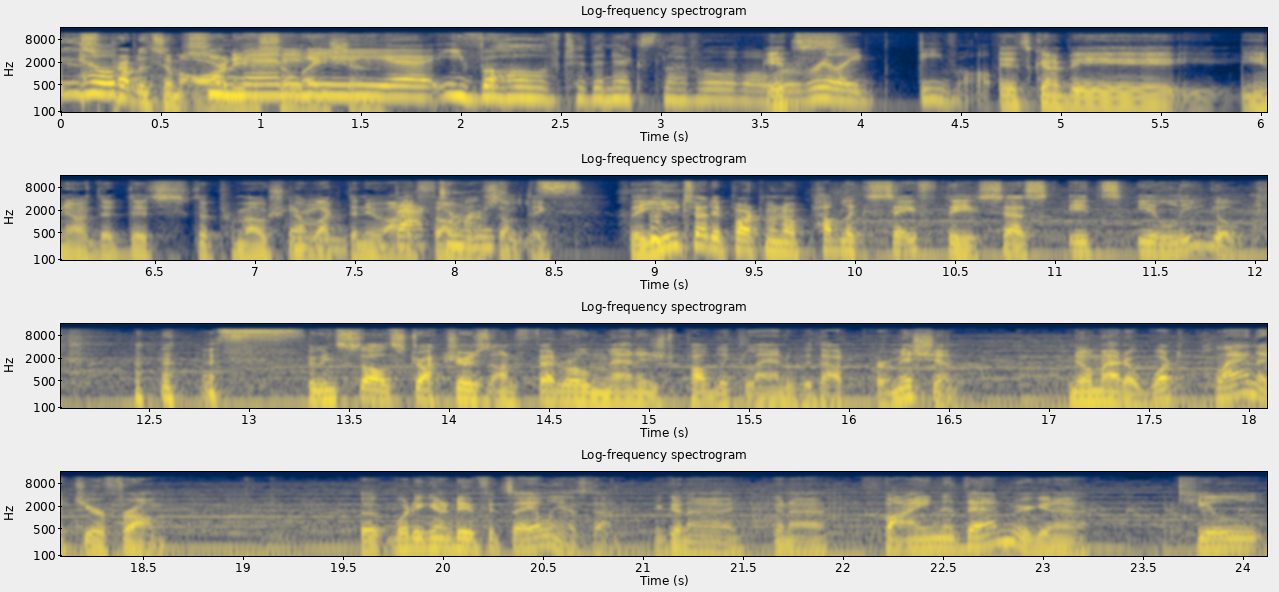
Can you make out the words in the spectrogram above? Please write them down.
it's help probably some art humanity uh, evolve to the next level while It's- we're really devolved. It's going to be, you know, the, this, the promotion of like the new Going to iPhone or something. The Utah Department of Public Safety says it's illegal to install structures on federal managed public land without permission, no matter what planet you're from. But what are you going to do if it's aliens then? You're going to you're gonna fine them? You're going to kill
